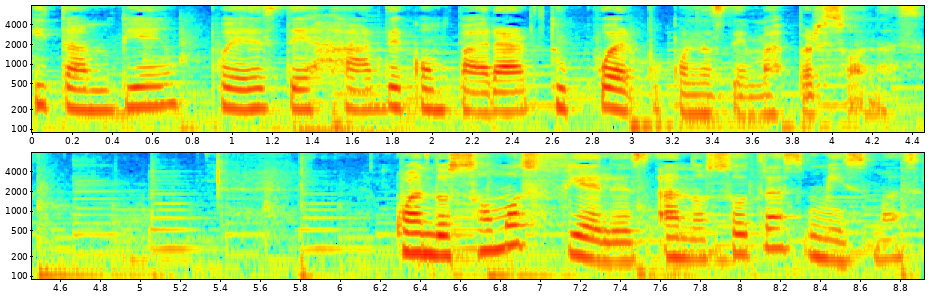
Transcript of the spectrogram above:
y también puedes dejar de comparar tu cuerpo con las demás personas. Cuando somos fieles a nosotras mismas,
